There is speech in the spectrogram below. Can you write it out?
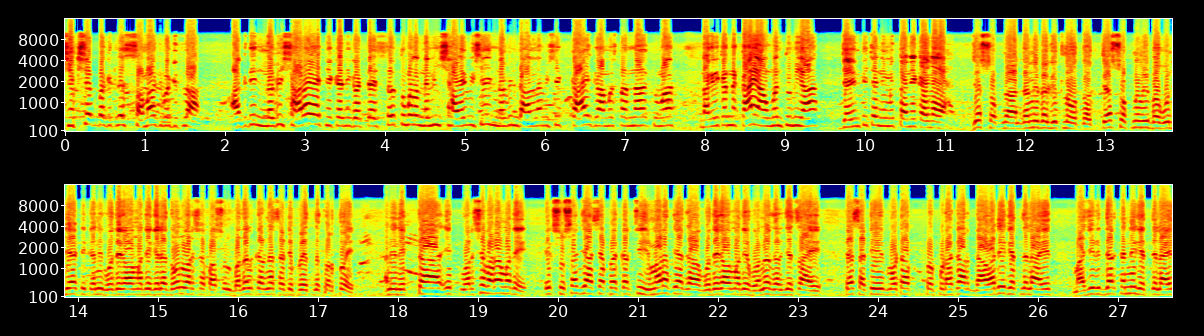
शिक्षक बघितले समाज बघितला. अगदी नवी शाळा या ठिकाणी घडत आहे सर तुम्हाला नवीन शाळेविषयी नवीन दालनाविषयी काय ग्रामस्थांना किंवा नागरिकांना काय आव्हान तुम्ही या जयंतीच्या निमित्ताने करणार आहात? जे स्वप्न अण्णांनी बघितलं होतं तेच स्वप्न मी बघून या ठिकाणी गोदेगावामध्ये गेल्या दोन वर्षापासून बदल करण्यासाठी प्रयत्न करतोय. आणि निघता एक वर्षभरामध्ये एक सुसज्ज अशा प्रकारची इमारत या गा गोदेगावमध्ये होणं गरजेचं आहे. त्यासाठी मोठा प- पुढाकार गावाने घेतलेला आहे माजी विद्यार्थ्यांनी घेतलेला आहे.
